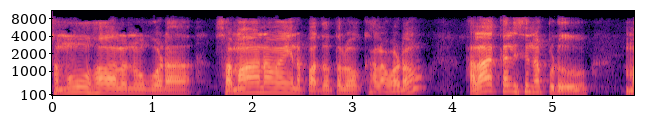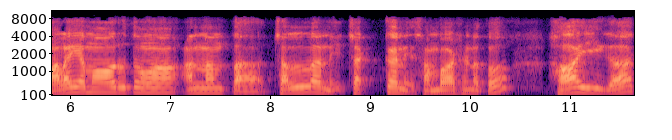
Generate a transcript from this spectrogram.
సమూహాలను కూడా సమానమైన పద్ధతిలో కలవడం అలా కలిసినప్పుడు మలయమారుతమా అన్నంత చల్లని చక్కని సంభాషణతో హాయిగా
